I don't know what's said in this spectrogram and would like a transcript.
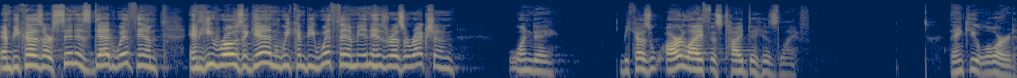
And because our sin is dead with Him and He rose again, we can be with Him in His resurrection one day because our life is tied to His life. Thank you, Lord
